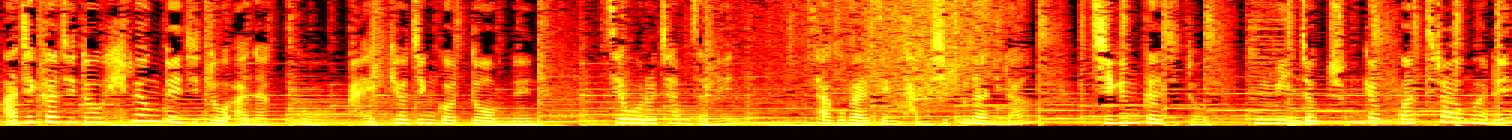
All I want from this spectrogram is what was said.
아직까지도 해명되지도 않았고 밝혀진 것도 없는 세월호 참사는 사고 발생 당시뿐 아니라 지금까지도 국민적 충격과 트라우마를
